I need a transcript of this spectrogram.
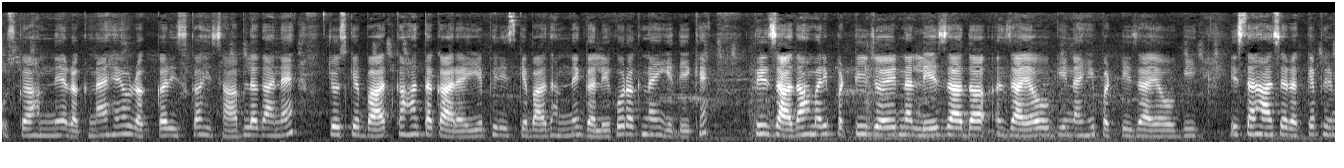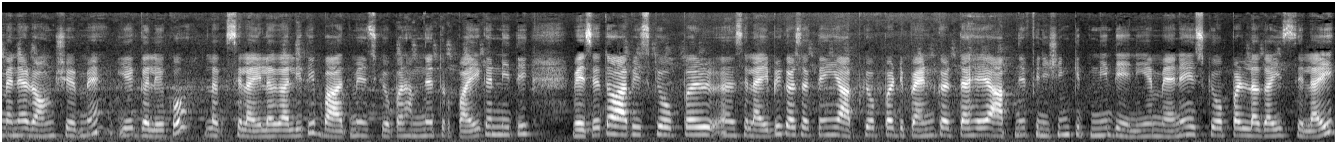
उसका हमने रखना है और रख कर इसका हिसाब लगाना है कि उसके बाद कहाँ तक आ रहा है। ये फिर इसके बाद हमने गले को रखना है। ये देखें, फिर ज़्यादा हमारी पट्टी जो है, ना लेस ज़्यादा ज़ाया होगी, ना ही पट्टी ज़ाया होगी। इस तरह से रख के फिर मैंने राउंड शेप में ये गले को लग, सिलाई लगा ली थी, बाद में इसके ऊपर हमने तुरपाई करनी थी। वैसे तो आप इसके ऊपर सिलाई भी कर सकते हैं, ये आपके ऊपर डिपेंड करता है, आपने फिनिशिंग कितनी देनी है। मैंने इसके ऊपर लगाई सिलाई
